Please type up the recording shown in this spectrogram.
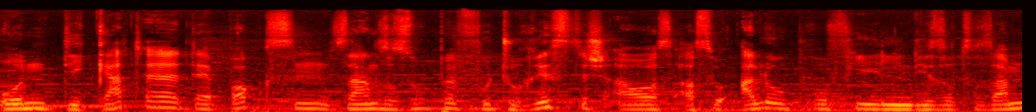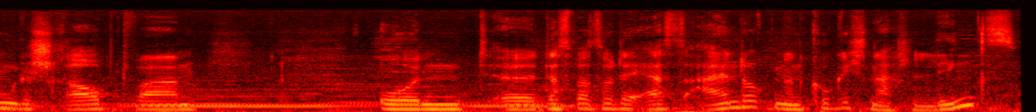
Und die Gatter der Boxen sahen so super futuristisch aus, aus so Aluprofilen, die so zusammengeschraubt waren. Und äh, das war so der erste Eindruck. Und dann gucke ich nach links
